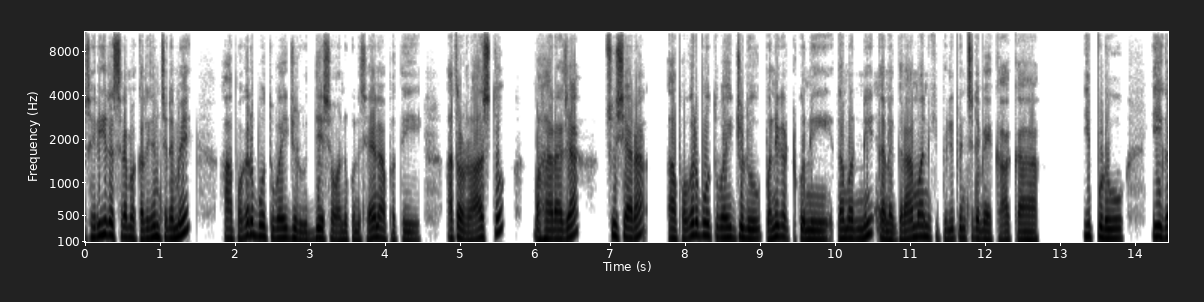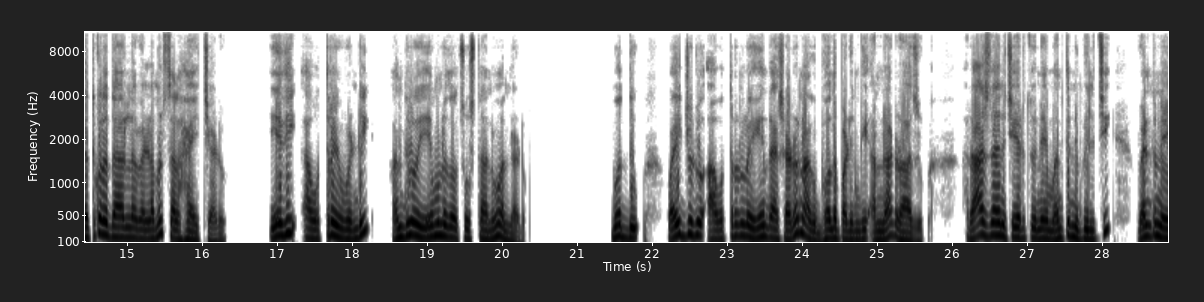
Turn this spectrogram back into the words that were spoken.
శరీర శ్రమ కలిగించడమే ఆ పొగరబోతు వైద్యుడి ఉద్దేశం అనుకున్న సేనాపతి అతడు రాజుతో మహారాజా చూశారా? ఆ పొగరబోతు వైద్యుడు పనిగట్టుకుని తమర్ని తన గ్రామానికి పిలిపించడమే కాక ఇప్పుడు ఈ గతుకుల దారిలో వెళ్ళమని సలహా ఇచ్చాడు. ఏది? ఆ ఉత్తరం ఇవ్వండి అందులో ఏమున్నదో చూస్తాను అన్నాడు. వద్దు వైద్యుడు ఆ ఉత్తరంలో ఏం రాశాడో నాకు బోధపడింది అన్నాడు రాజు. రాజధాని చేరుతూనే మంత్రిని పిలిచి వెంటనే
